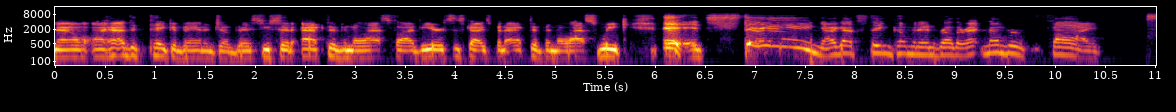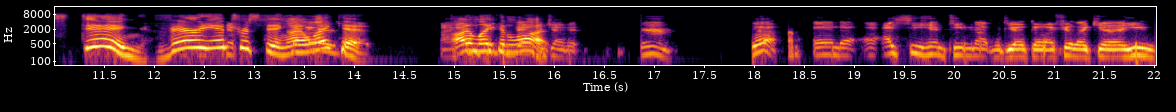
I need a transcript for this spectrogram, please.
Now, I had to take advantage of this. You said active in the last five years. This guy's been active in the last week. It's Sting. I got Sting coming in, brother, at number five. Sting. Very interesting. I like it. I, I like it a lot. Of it. Yeah. Yeah, and uh, I see him teaming up with Yoko. I feel like uh, he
